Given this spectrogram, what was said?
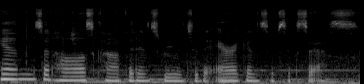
Hem's and Haw's confidence grew into the arrogance of success.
